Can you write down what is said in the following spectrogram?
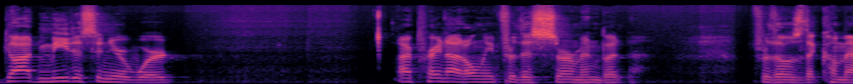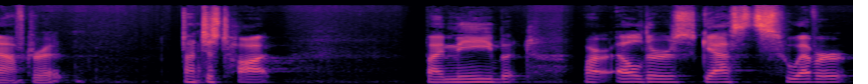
God, meet us in your word. I pray not only for this sermon, but for those that come after it. Not just taught by me, but our elders, guests, whoever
